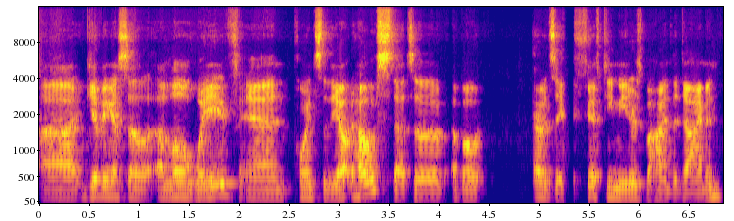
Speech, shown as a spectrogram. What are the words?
uh, giving us a, a, little wave and points to the outhouse. That's a, about, I would say, 50 meters behind the diamond.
